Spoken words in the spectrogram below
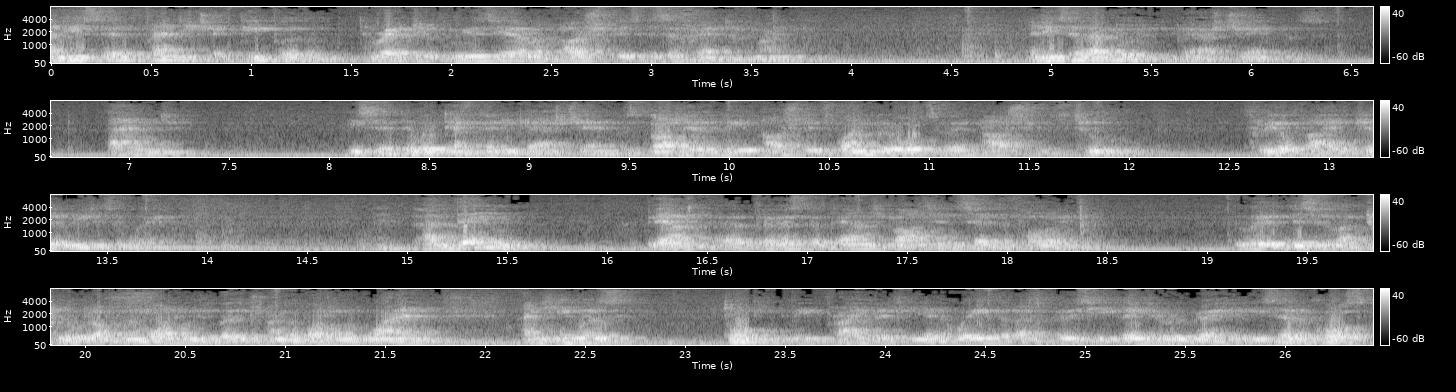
And he said, Franciszek Piper, the director of the museum at Auschwitz, is a friend of mine. And he said, I've looked at the gas chambers. And he said there were definitely gas chambers, not only in Auschwitz I, but also in Auschwitz II, three or five kilometers away. And then Bernd, uh, Professor Bernd Martin said the following. This was about 2 o'clock in the morning, we were both trying a bottle of wine, and he was talking to me privately in a way that I suppose he later regretted. He said, of course,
